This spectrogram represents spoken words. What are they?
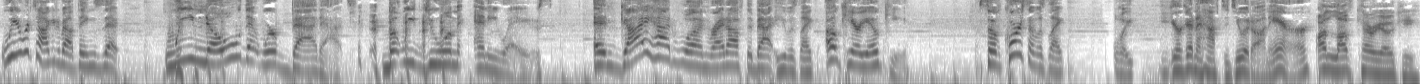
we were talking about things that we know that we're bad at, but we do them anyways. And Guy had one right off the bat. He was like, "Oh, karaoke." So of course I was like, "Well, you're going to have to do it on air." I love karaoke.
